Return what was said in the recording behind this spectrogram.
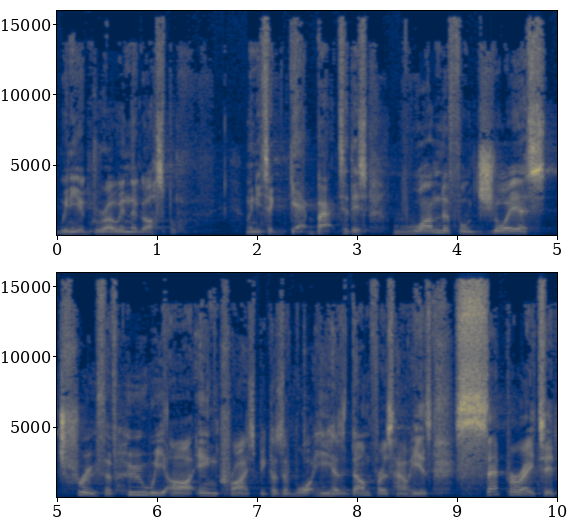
we need to grow in the gospel. We need to get back to this wonderful, joyous truth of who we are in Christ because of what He has done for us, how He has separated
